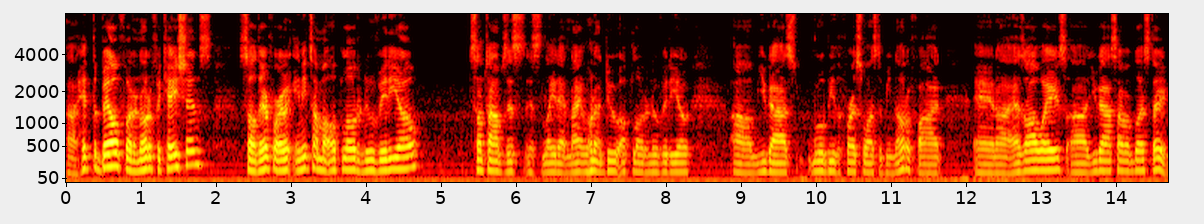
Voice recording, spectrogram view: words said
uh, hit the bell for the notifications. So therefore, anytime I upload a new video, sometimes it's, it's late at night when I do upload a new video, um, you guys will be the first ones to be notified. And uh, as always, uh, you guys have a blessed day.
